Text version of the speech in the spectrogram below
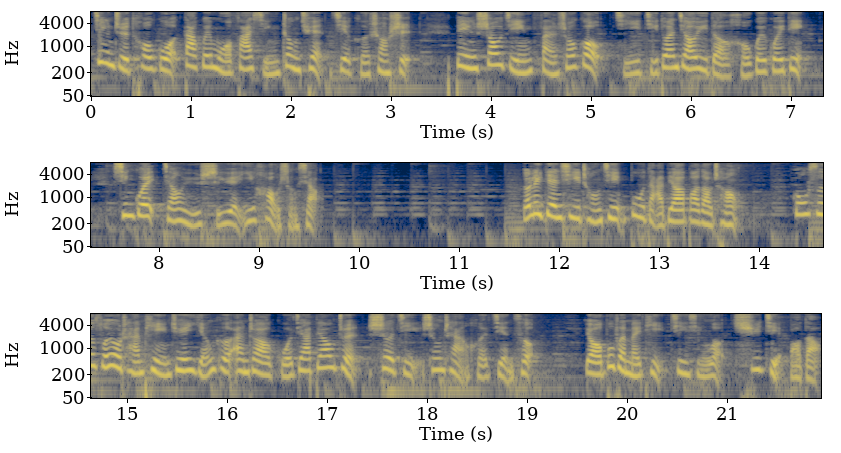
禁止透过大规模发行证券借壳上市，并收紧反收购及极端交易的合规规定。新规将于十月一号生效。格力电器澄清不达标报道称，公司所有产品均严格按照国家标准设计、生产和检测。有部分媒体进行了曲解报道。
